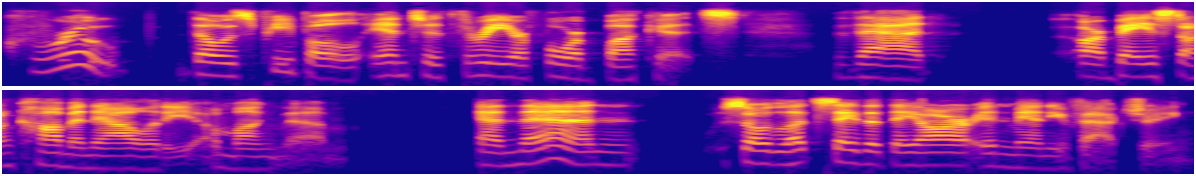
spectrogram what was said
group those people into three or four buckets that are based on commonality among them. And then, so let's say that they are in manufacturing.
